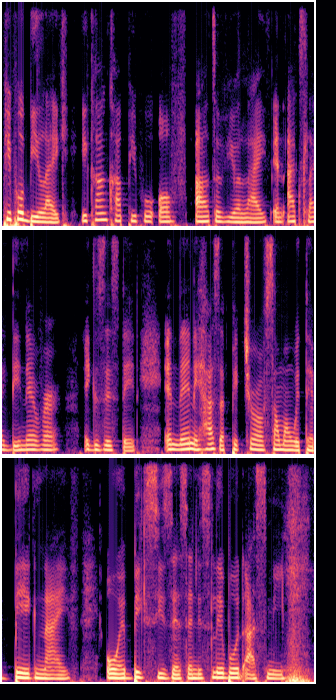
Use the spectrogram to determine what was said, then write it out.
people be like, you can't cut people off out of your life and act like they never existed. And then it has a picture of someone with a big knife or a big scissors and it's labeled as me.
